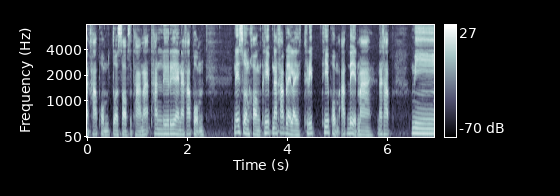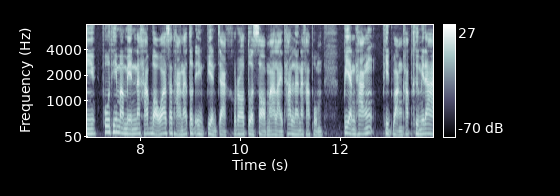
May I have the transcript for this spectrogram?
นะครับผมตรวจสอบสถานะท่านเรื่อยๆนะครับผมในส่วนของคลิปนะครับหลาย ๆ คลิปที่ผมอัปเดตมานะครับ มีผู้ที่มาเม้นนะครับ บอกว่าสถานะตนเองเปลี่ยนจากรอตรวจสอบมาหลายท่านแล้วนะครับผมเปลี่ยนทั้งผิดหวังครับคือไม่ได้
